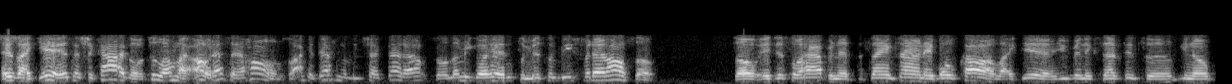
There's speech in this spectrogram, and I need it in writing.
It's like, yeah, it's in Chicago too. I'm like, oh, that's at home, so I can definitely check that out. So let me go ahead and submit some beats for that also. So it just so happened at the same time they both called, like, yeah, you've been accepted to, you know,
